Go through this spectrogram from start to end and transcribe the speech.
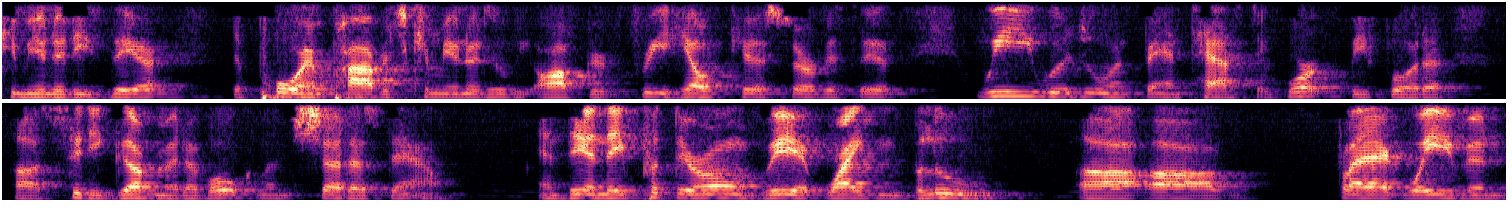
communities there, the poor impoverished communities. We offered free health care services. We were doing fantastic work before the uh, city government of Oakland shut us down. And then they put their own red, white, and blue uh, uh, flag waving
